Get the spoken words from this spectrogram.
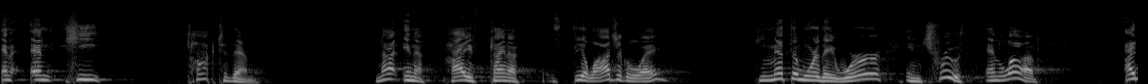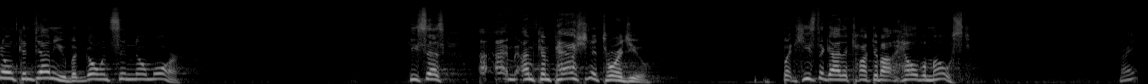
And, and he talked to them, not in a high kind of theological way. He met them where they were in truth and love. I don't condemn you, but go and sin no more. He says, I'm, I'm compassionate toward you. But he's the guy that talked about hell the most, right?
